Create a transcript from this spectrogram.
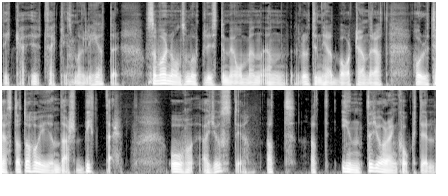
vilka utvecklingsmöjligheter. Och sen var det någon som upplyste mig om, en, en rutinerad bartender, att har du testat att ha i en dash bitter? Och ja, just det, att, att inte göra en cocktail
